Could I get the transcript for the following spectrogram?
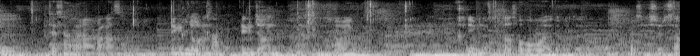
응. 세상을 알아가서 냉정한 그러니까. 냉정한 한식부터 이거 크림을 떠서 먹어야 되거든. 사실상.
